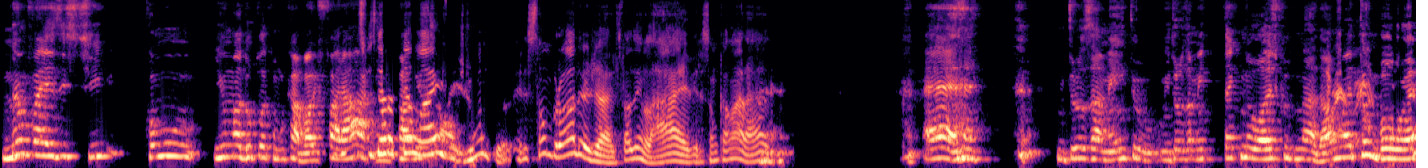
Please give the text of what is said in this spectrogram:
não vai existir como em uma dupla como Cabal e Fará. Eles fizeram até live junto. Eles são brothers já, eles fazem live, eles são camaradas. É, entrosamento, o entrosamento tecnológico do Nadal não é tão bom, né?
